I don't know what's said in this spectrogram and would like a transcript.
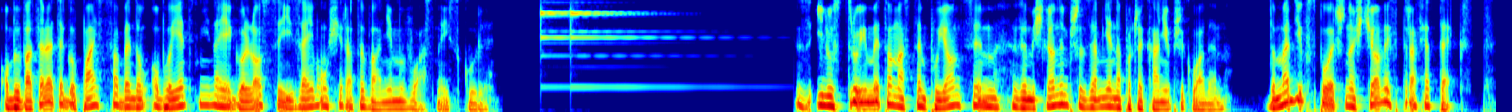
obywatele tego państwa będą obojętni na jego losy i zajmą się ratowaniem własnej skóry. Zilustrujmy to następującym, wymyślonym przeze mnie na poczekaniu przykładem. Do mediów społecznościowych trafia tekst,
